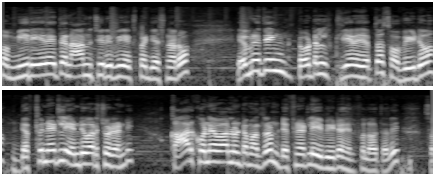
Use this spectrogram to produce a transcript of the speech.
సో మీరు ఏదైతే నా నుంచి రివ్యూ ఎక్స్పెక్ట్ చేస్తున్నారో ఎవ్రీథింగ్ టోటల్ క్లియర్గా చెప్తా. సో వీడియో డెఫినెట్లీ ఎండ్ వరకు చూడండి. కార్ కొనే వాళ్ళు ఉంటే మాత్రం డెఫినెట్లీ ఈ వీడియో హెల్ప్ఫుల్ అవుతుంది. సో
